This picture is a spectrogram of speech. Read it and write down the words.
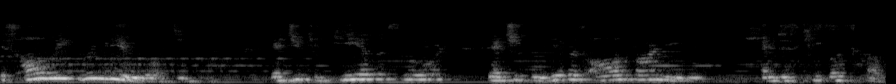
it's only through you, Lord Jesus, that you can heal us, Lord, that you can give us all of our needs and just keep us covered.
